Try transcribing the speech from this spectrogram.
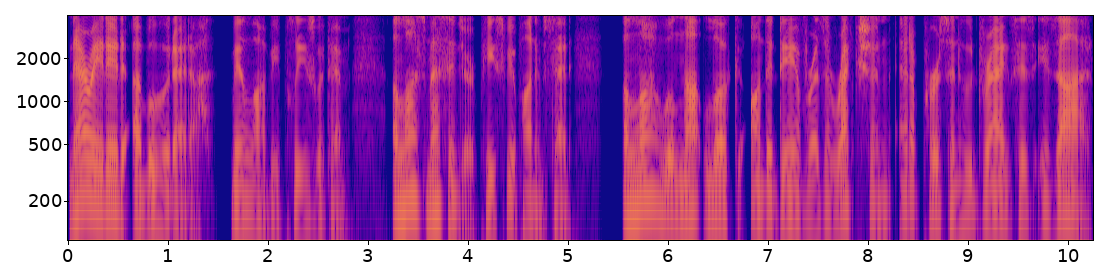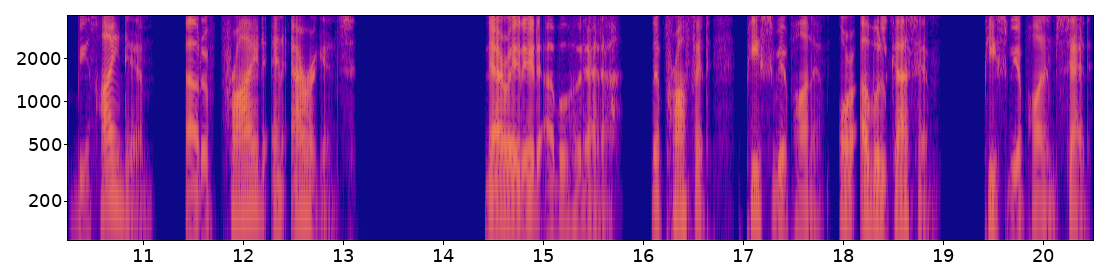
Narrated Abu Huraira, may Allah be pleased with him. Allah's Messenger, peace be upon him, said, Allah will not look on the day of resurrection at a person who drags his izar behind him out of pride and arrogance. Narrated Abu Huraira, the Prophet, peace be upon him, or Abul Qasim, peace be upon him, said,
